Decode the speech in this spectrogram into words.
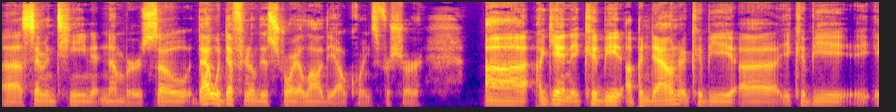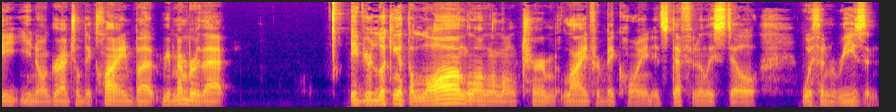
uh, 17 numbers. So that would definitely destroy a lot of the altcoins for sure. Uh, again, it could be up and down. It could be uh, it could be a, a you know a gradual decline. But remember that if you're looking at the long, long, long term line for Bitcoin, it's definitely still within reason.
